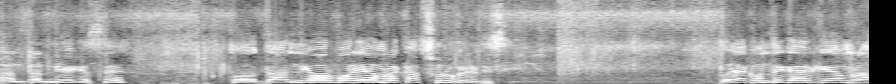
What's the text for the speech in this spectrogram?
ধানটা নিয়ে গেছে। তো ধান নেওয়ার পরে আমরা কাজ শুরু করে দিছি। তো এখন থেকে আর কি আমরা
